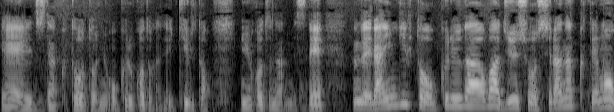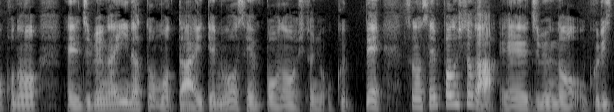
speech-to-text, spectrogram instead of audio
えー自宅等々に送ることができるということなんですね。なので LINE ギフトを送る側は住所を知らなくても、この、えー自分がいいなと思ったアイテムを先方の人に送って、その先方の人が、えー自分の送り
